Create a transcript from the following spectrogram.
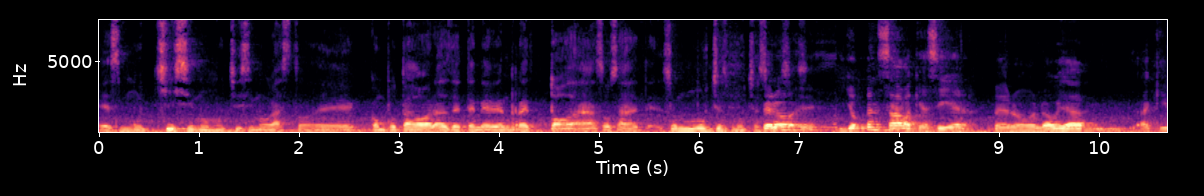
es muchísimo, muchísimo gasto de computadoras, de tener en red todas, o sea, son muchas, muchas Pero cosas. eh, yo pensaba que así era, pero luego ya aquí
